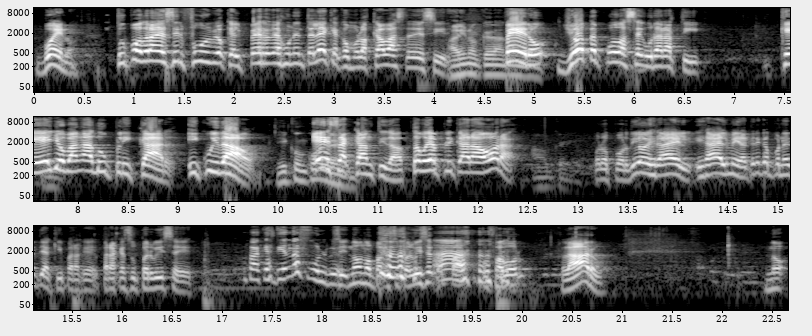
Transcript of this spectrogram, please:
Bueno, tú podrás decir, Fulvio, que el PRD es una entelequia, como lo acabas de decir. Ahí no queda nada. Pero yo te puedo asegurar a ti que ellos van a duplicar, y cuidado, ¿Y con cuál esa es? cantidad. Te voy a explicar ahora. Ah. Pero por Dios, Israel, Israel, mira, tienes que ponerte aquí para que, para que supervise esto. Para que entienda Fulvio. Sí, no, no, para que supervise, esto, Ah. por favor. Claro. No,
